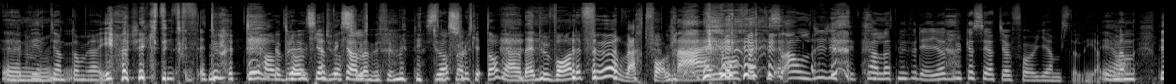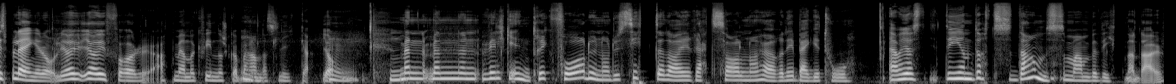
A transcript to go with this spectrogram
Det um, vet jag inte om jag är riktigt. Du, du har, jag brukar inte kalla mig feminist. du har sluttet å være det. Du var det før, i hvert fall. Nej, jag har faktiskt aldrig riktigt kallat mig för det. Jag brukar säga att jag är för jämställdhet. Ja. Men det spelar ingen roll. Jag, jag är för att män och kvinnor ska behandlas lika. Ja. Mm. Men, men hvilke inntrykk får du når du sitter da i de begge to? Ja, men just, det är en dödsdans som man bevittnar där.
